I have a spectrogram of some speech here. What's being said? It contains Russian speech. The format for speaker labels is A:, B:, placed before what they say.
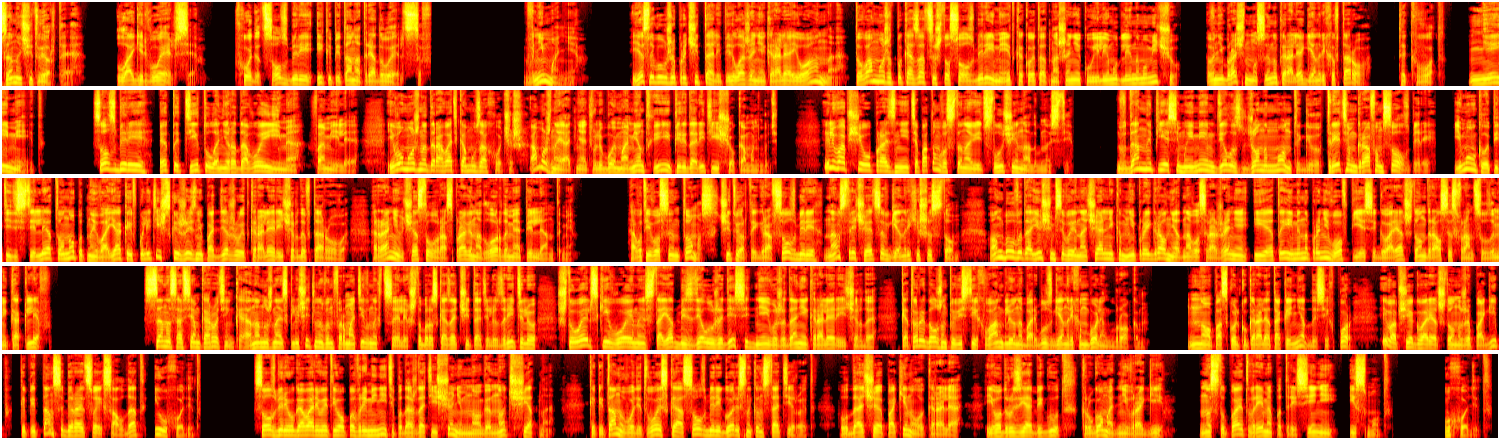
A: Сцена четвертая. Лагерь в Уэльсе. Входят Солсбери и капитан отряда уэльсцев. Внимание! Если вы уже прочитали переложение короля Иоанна, то вам может показаться, что Солсбери имеет какое-то отношение к Уильяму Длинному Мечу, внебрачному сыну короля Генриха II. Так вот, не имеет. Солсбери — это титул, а не родовое имя, фамилия. Его можно даровать кому захочешь, а можно и отнять в любой момент и передарить еще кому-нибудь. Или вообще упразднить, а потом восстановить в случае надобности. В данной пьесе мы имеем дело с Джоном Монтегю, третьим графом Солсбери. Ему около 50 лет, он опытный вояк и в политической жизни поддерживает короля Ричарда II. Ранее участвовал в расправе над лордами-апеллянтами. А вот его сын Томас, четвертый граф Солсбери, нам встречается в Генрихе VI. Он был выдающимся военачальником, не проиграл ни одного сражения, и это именно про него в пьесе говорят, что он дрался с французами как лев. Сцена совсем коротенькая, она нужна исключительно в информативных целях, чтобы рассказать читателю-зрителю, что уэльские воины стоят без дела уже 10 дней в ожидании короля Ричарда, который должен повести их в Англию на борьбу с Генрихом Боллингброком. Но поскольку короля так и нет до сих пор, и вообще говорят, что он уже погиб, капитан собирает своих солдат и уходит. Солсбери уговаривает его повременить и подождать еще немного, но тщетно. Капитан уводит войско, а Солсбери горестно констатирует. Удача покинула короля. Его друзья бегут, кругом одни враги. Наступает время потрясений и смут. Уходит.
